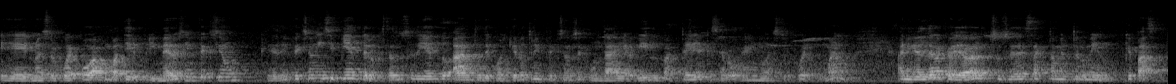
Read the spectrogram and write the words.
eh, nuestro cuerpo va a combatir primero esa infección, que es la infección incipiente, lo que está sucediendo antes de cualquier otra infección secundaria, virus, bacteria que se aloje en nuestro cuerpo humano. A nivel de la cavidad oral sucede exactamente lo mismo. ¿Qué pasa?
